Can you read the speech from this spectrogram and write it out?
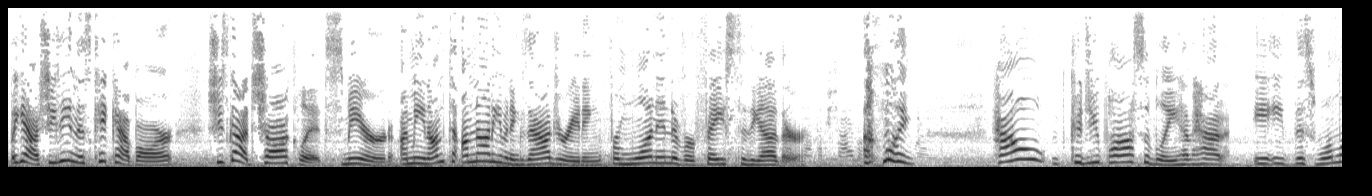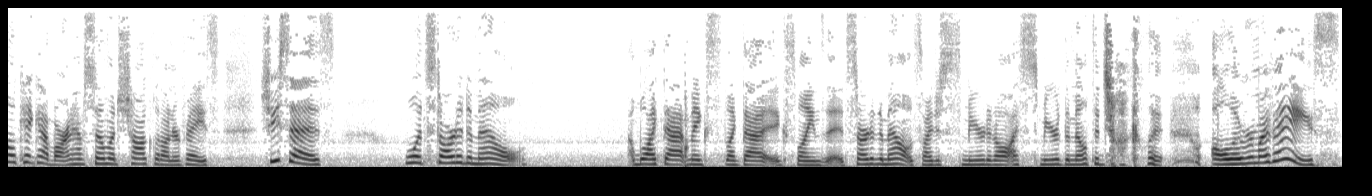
But yeah, she's eating this Kit Kat bar. She's got chocolate smeared. I mean, I'm, t- I'm not even exaggerating from one end of her face to the other. I'm like, how could you possibly have had eat this one little Kit Kat bar and have so much chocolate on your face? She says, well, it started to melt like that makes like that explains it. It started to melt, so I just smeared it all. I smeared the melted chocolate all over my face.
